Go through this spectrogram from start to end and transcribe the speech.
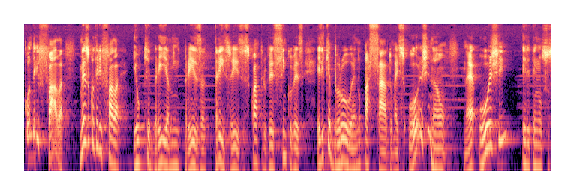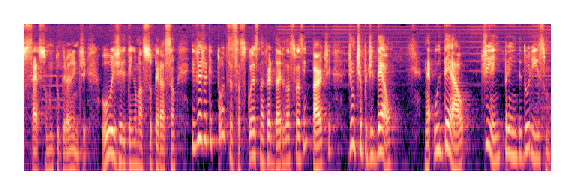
quando ele fala, mesmo quando ele fala, eu quebrei a minha empresa três vezes, quatro vezes, cinco vezes, ele quebrou, é no passado, mas hoje não, né? Hoje ele tem um sucesso muito grande, hoje ele tem uma superação. E veja que todas essas coisas, na verdade, elas fazem parte de um tipo de ideal, né? O ideal de empreendedorismo.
